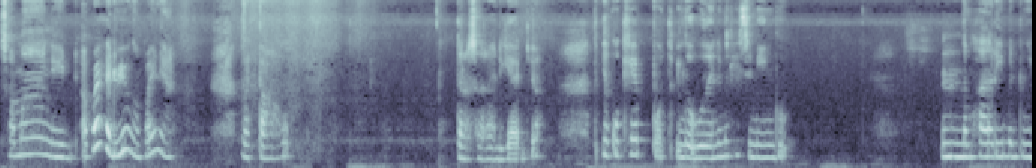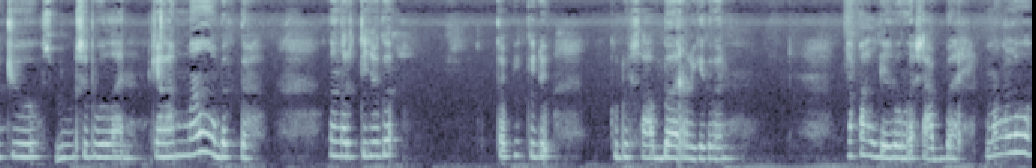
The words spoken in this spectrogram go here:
sama ngedit apa ya dia ngapain ya? Nggak tahu. Terserah dia aja. Tapi aku kepo tapi nggak boleh. Ini masih seminggu. Enam hari menuju sebulan. Kayak lama banget dah. Nggak ngerti juga tapi kudu kudu sabar gitu kan. Ya kali lu nggak sabar emang lo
